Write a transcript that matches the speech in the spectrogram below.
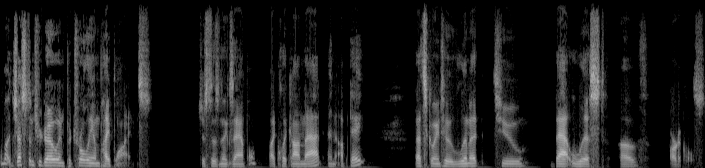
how about Justin Trudeau and petroleum pipelines? Just as an example, if I click on that and update, that's going to limit to that list of articles.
